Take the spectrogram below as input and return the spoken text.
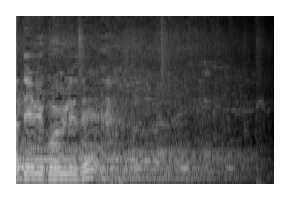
தேவி கோவில் இது.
